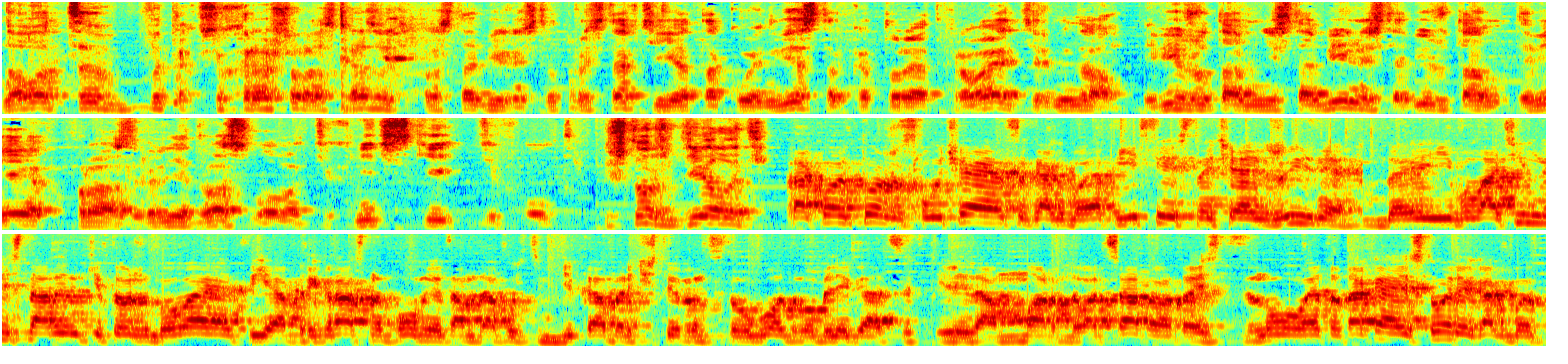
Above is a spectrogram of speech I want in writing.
Но вот э, вы так все хорошо рассказываете про стабильность. Вот представьте, я такой инвестор, который открывает терминал, и вижу там нестабильность, а вижу там две фразы, вернее, два слова. Технический дефолт. И что же делать? Такое тоже случается, как бы это естественная часть жизни. Да и волатильность на рынке тоже бывает. Я прекрасно помню, там, допустим, декабрь 2014 года в облигациях или там март 2020. То есть, ну, это такая история, как бы...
